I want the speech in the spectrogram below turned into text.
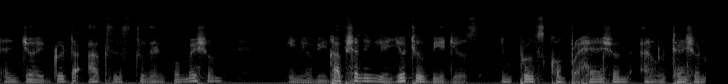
enjoy greater access to the information in your video. Captioning your YouTube videos improves comprehension and retention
